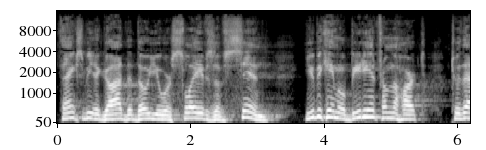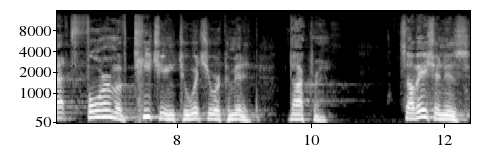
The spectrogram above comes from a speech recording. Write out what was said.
"Thanks be to God that though you were slaves of sin, you became obedient from the heart to that form of teaching to which you were committed, doctrine." Salvation is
